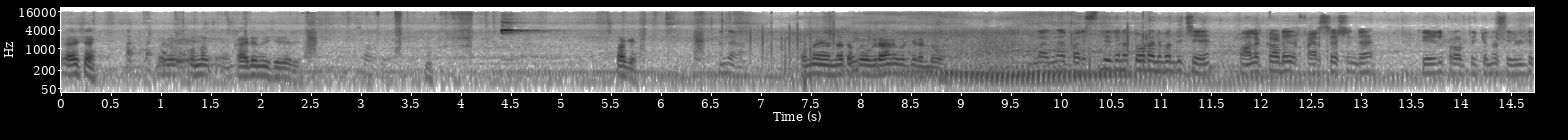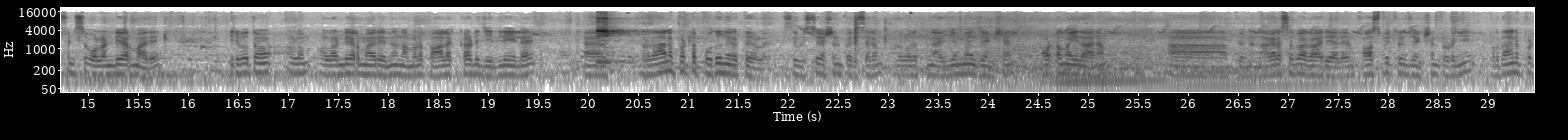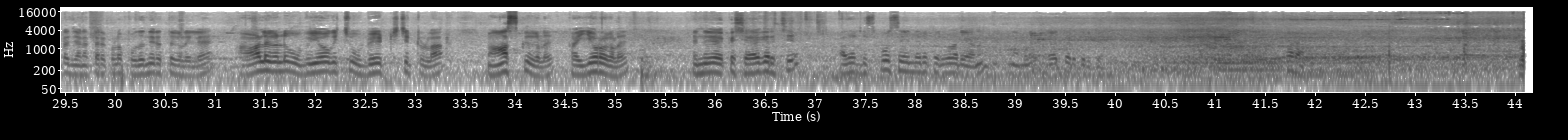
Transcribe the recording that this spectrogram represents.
രാജേഷേ ഒരു ഒന്ന് കാര്യം ഒന്ന് ശരിയല്ലേ ഓക്കെ. ഒന്ന് ഇന്നത്തെ പ്രോഗ്രാമിനെ കുറിച്ച് രണ്ടു നമ്മൾ ഇന്ന് പരിസ്ഥിതി ദിനത്തോടനുബന്ധിച്ച് പാലക്കാട് ഫയർ സ്റ്റേഷന്റെ കീഴിൽ പ്രവർത്തിക്കുന്ന സിവിൽ ഡിഫൻസ് വോളണ്ടിയർമാർ ഇരുപതോളം വോളണ്ടിയർമാർ ഇന്ന് നമ്മുടെ പാലക്കാട് ജില്ലയിലെ പ്രധാനപ്പെട്ട പൊതുനിരത്തുകൾ സിവിൽ സ്റ്റേഷൻ പരിസരം അതുപോലെ തന്നെ ഐ എം എ ജംഗ്ഷൻ ഓട്ടമൈതാനം മൈതാനം പിന്നെ നഗരസഭാ കാര്യാലയം ഹോസ്പിറ്റൽ ജംഗ്ഷൻ തുടങ്ങി പ്രധാനപ്പെട്ട ജനത്തിരക്കുള്ള പൊതുനിരത്തുകളിലെ ആളുകൾ ഉപയോഗിച്ച് ഉപേക്ഷിച്ചിട്ടുള്ള മാസ്കുകൾ കയ്യുറകൾ എന്നിവയൊക്കെ ശേഖരിച്ച് അത് ഡിസ്പോസ് ചെയ്യുന്നൊരു പരിപാടിയാണ് നമ്മൾ ഏറ്റെടുത്തിരിക്കുന്നത്.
